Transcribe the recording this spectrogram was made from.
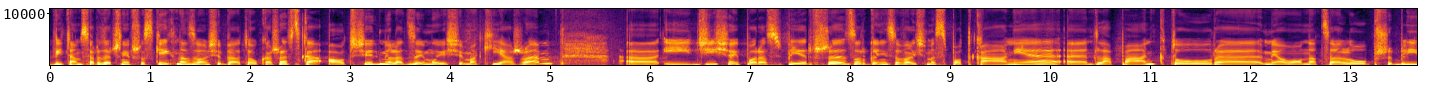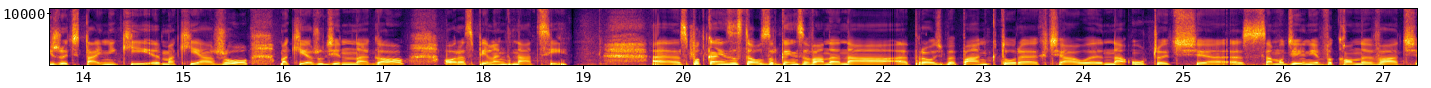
Witam serdecznie wszystkich. Nazywam się Beata Łukaszewska, od siedmiu lat zajmuję się makijażem. E, I dzisiaj po raz pierwszy zorganizowaliśmy spotkanie e, dla pań, które miało na celu przybliżyć tajniki makijażu, makijażu dziennego oraz pielęgnacji. Spotkanie zostało zorganizowane na prośbę pań, które chciały nauczyć się samodzielnie wykonywać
